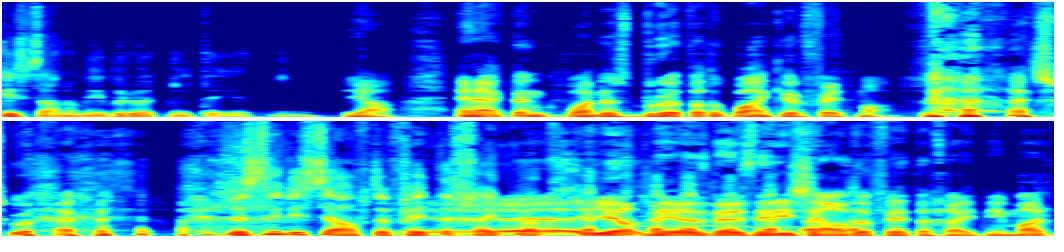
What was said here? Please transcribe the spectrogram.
kies dan om die brood nie te eet nie. Ja. En ek dink want dis brood wat ook baie keer vet maak. so Dis nie dieselfde vettigheid wat Ja, nee, dis nie dieselfde vettigheid nie, maar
